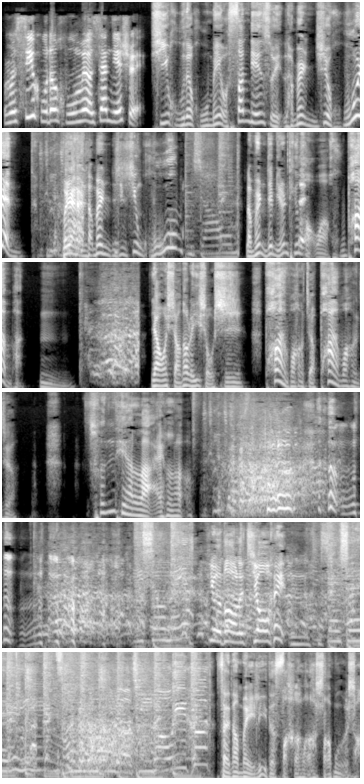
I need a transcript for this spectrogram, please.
我说西湖的湖没有三点水。西湖的湖没有三点水。老妹儿，你是湖人？不是，老妹儿，你是姓胡？老妹儿，你这名挺好啊，胡盼盼。嗯，让我想到了一首诗：盼望着，盼望着，春天来了。又到了交配，嗯，在那美丽的撒哈拉沙漠上，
